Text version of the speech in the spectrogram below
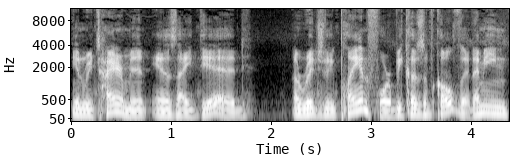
in retirement as I did originally planned for because of COVID? I mean,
